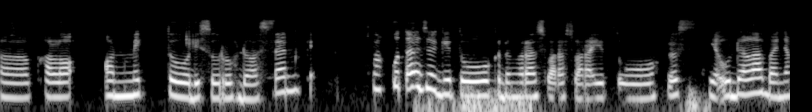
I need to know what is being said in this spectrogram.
eh, kalau on mic tuh disuruh dosen kayak takut aja gitu kedengeran suara-suara itu. Terus ya udahlah banyak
